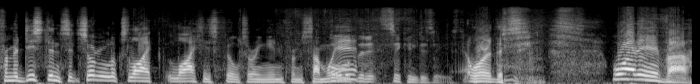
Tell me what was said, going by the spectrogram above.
From a distance, it sort of looks like light is filtering in from somewhere. Or that it's sick and diseased. or the whatever.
